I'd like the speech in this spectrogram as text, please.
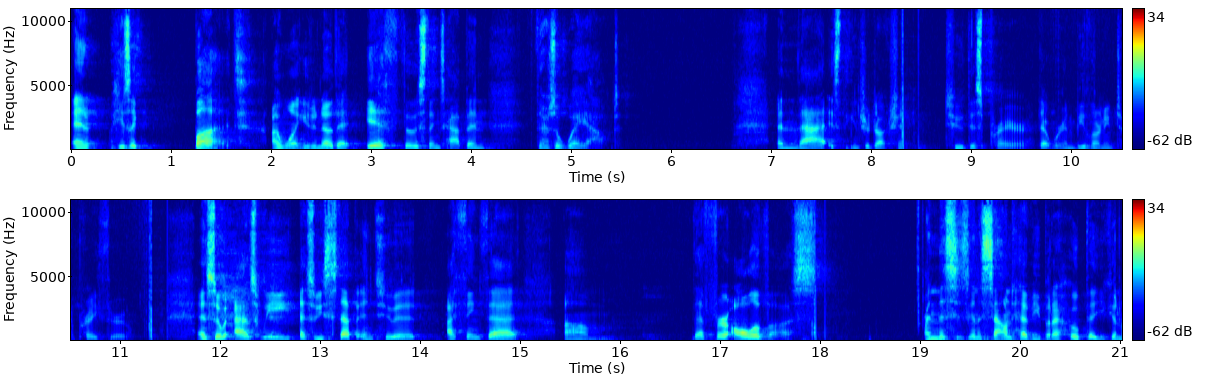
And he's like, but I want you to know that if those things happen, there's a way out. And that is the introduction to this prayer that we're going to be learning to pray through. And so as we as we step into it, I think that um, that for all of us, and this is going to sound heavy, but I hope that you can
